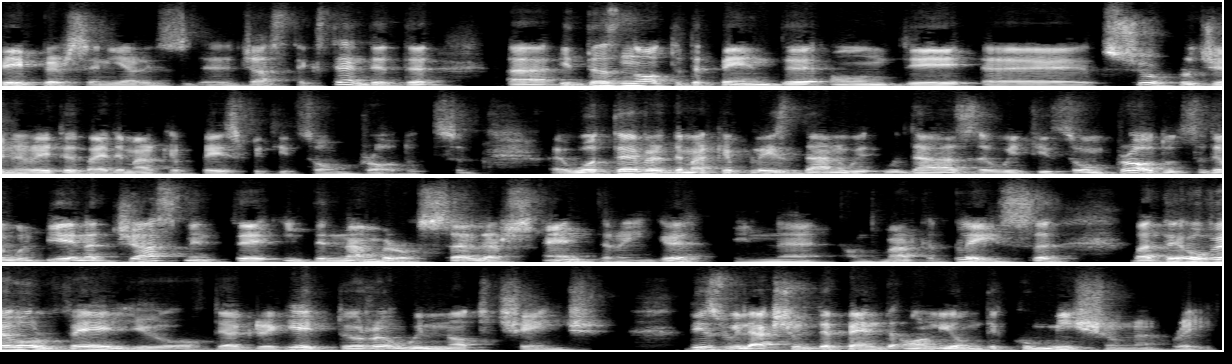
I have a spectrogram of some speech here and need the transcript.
papers and here is uh, just extended, uh, it does not depend on the uh, surplus generated by the marketplace with its own products. Uh, whatever the marketplace with, does with its own products, there will be an adjustment uh, in the number of sellers entering in on the marketplace, but the overall value of the aggregator will not change. This will actually depend only on the commission rate.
